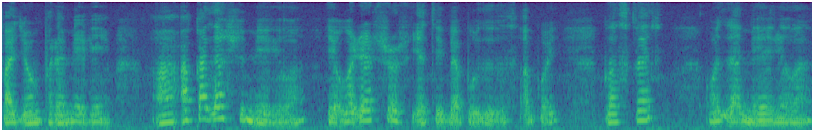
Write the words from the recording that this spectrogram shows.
пойдем промеряем. А, а когда же мерила? Я говорю, а что ж я тебя буду за собой таскать? Вот замерила,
